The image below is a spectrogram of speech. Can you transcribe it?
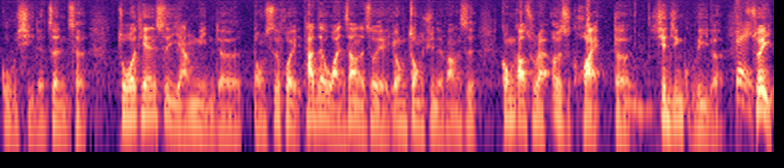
股息的政策。昨天是阳明的董事会，他在晚上的时候也用重讯的方式公告出来二十块的现金股利了。对，所以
